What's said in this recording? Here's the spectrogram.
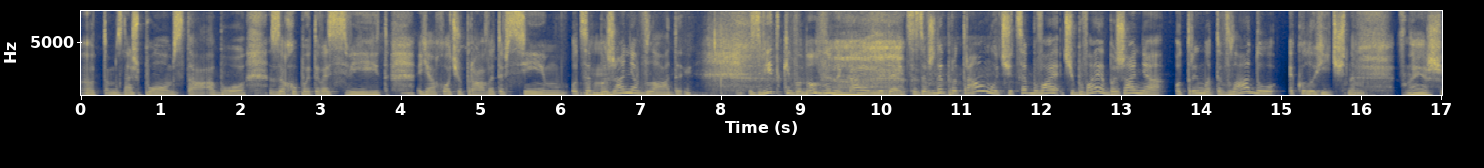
от, там знаєш, помста або захопити весь світ. Я хочу правити всім. Оце угу. бажання влади. Звідки воно виникає в людей? Це завжди про травму, чи це буває, чи буває бажання отримати владу екологічним? Знаєш,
